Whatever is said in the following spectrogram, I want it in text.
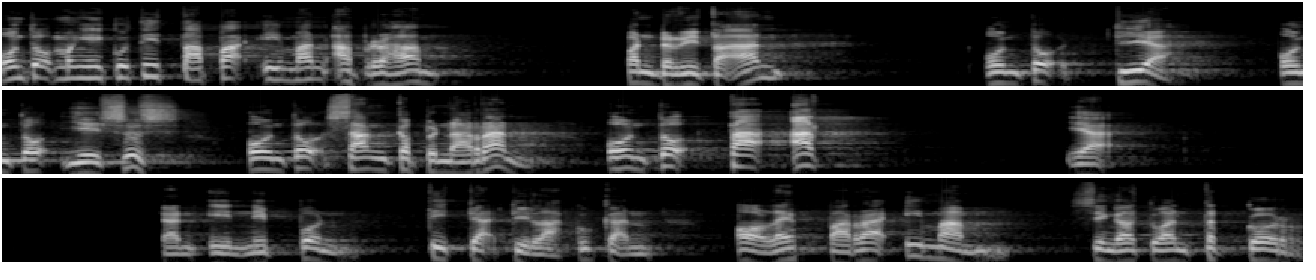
untuk mengikuti tapak iman Abraham. Penderitaan untuk dia, untuk Yesus, untuk sang kebenaran, untuk taat. Ya, dan ini pun tidak dilakukan oleh para imam. Sehingga Tuhan tegur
